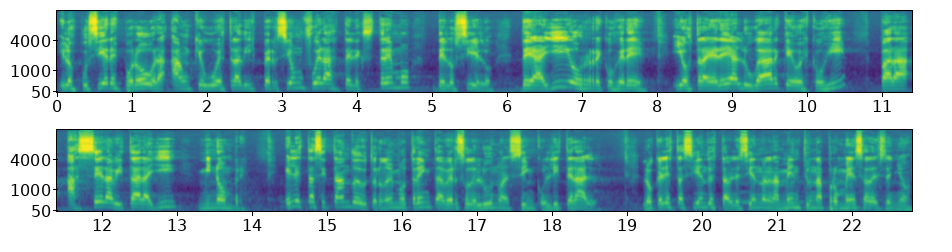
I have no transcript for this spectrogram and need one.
y los pusiereis por obra, aunque vuestra dispersión fuera hasta el extremo de los cielos, de allí os recogeré y os traeré al lugar que os escogí para hacer habitar allí mi nombre. Él está citando Deuteronomio 30, verso del 1 al 5, literal. Lo que él está haciendo, estableciendo en la mente una promesa del Señor.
